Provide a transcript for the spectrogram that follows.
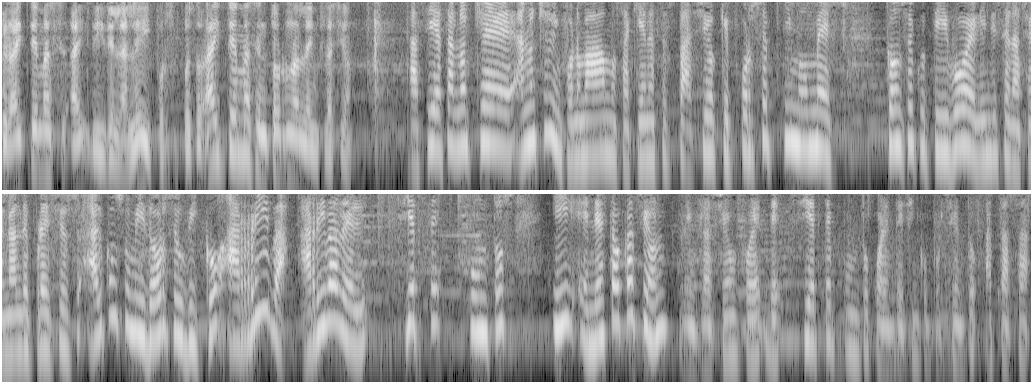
pero hay temas, hay- y de la ley, por supuesto, hay temas en torno a la inflación. Así es, anoche, anoche le informábamos aquí en este espacio que por séptimo mes consecutivo el índice nacional de precios al consumidor se ubicó arriba, arriba del 7 puntos y en esta ocasión la inflación fue de 7.45% a tasa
